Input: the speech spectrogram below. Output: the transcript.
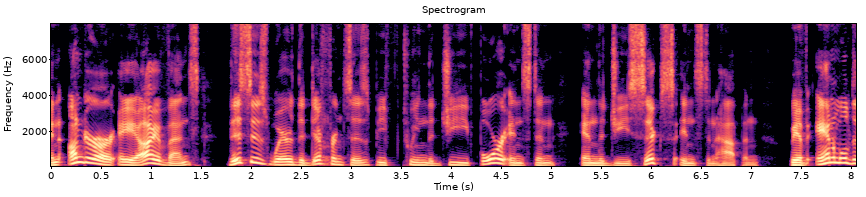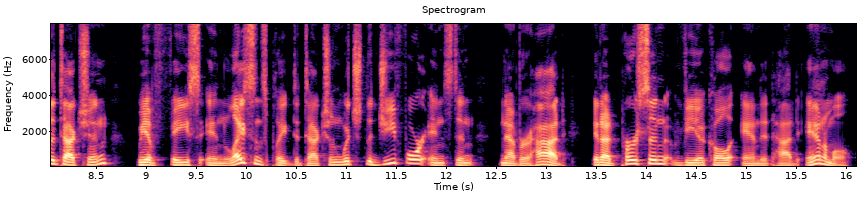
And under our AI events, this is where the differences between the G4 instant and the G6 instant happen. We have animal detection, we have face and license plate detection, which the G4 instant never had. It had person, vehicle, and it had animal.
